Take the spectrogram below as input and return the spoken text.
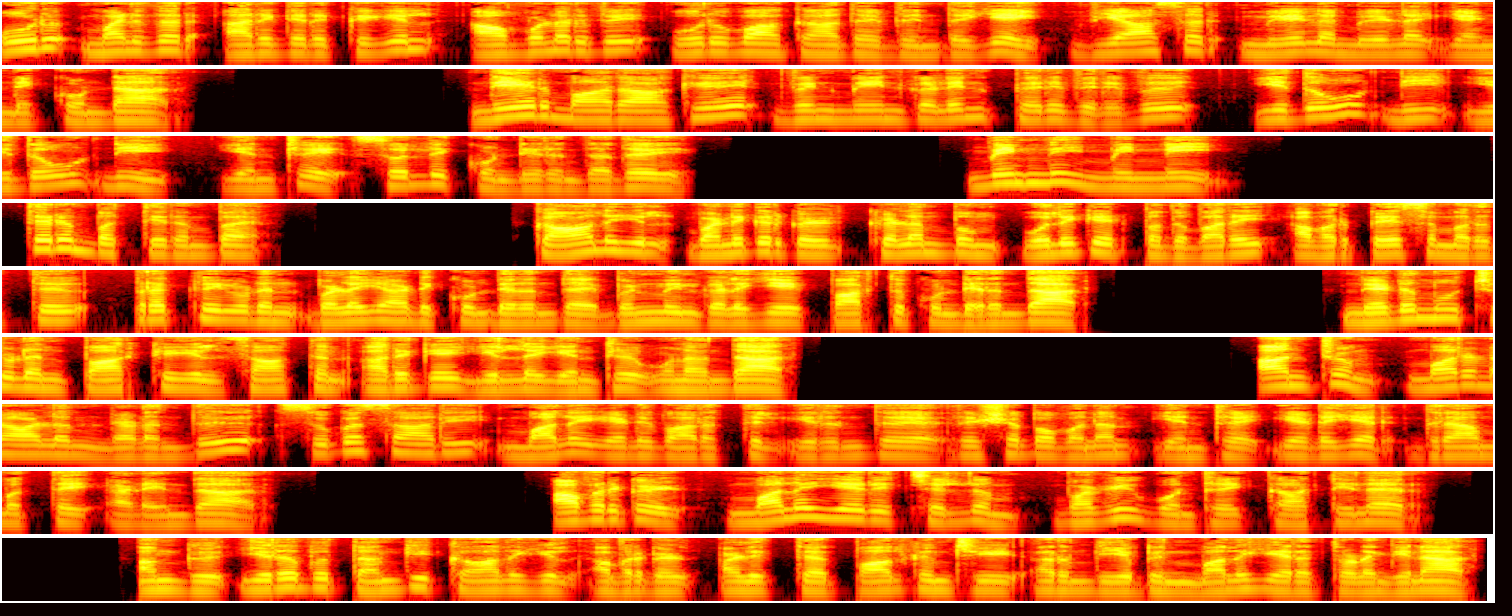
ஒரு மனிதர் அருகிருக்கையில் அவ்வுணர்வே உருவாகாத விந்தையை வியாசர் மீள மீள எண்ணிக்கொண்டார். நேர்மாறாக விண்மீன்களின் பெருவிரிவு இதோ நீ இதோ நீ என்றே சொல்லிக் கொண்டிருந்தது. மின்னி மின்னி. திரும்பத் திரும்ப. காலையில் வணிகர்கள் கிளம்பும் ஒலி கேட்பது வரை அவர் பேச மறுத்து பிரக்கையுடன் விளையாடிக் கொண்டிருந்த விண்மீன்களையே பார்த்துக் கொண்டிருந்தார். நெடுமூச்சுடன் பார்க்கையில் சாத்தன் அருகே இல்லை என்று உணர்ந்தார். அன்றும் மறுநாளும் நடந்து சுகசாரி மலையடிவாரத்தில் இருந்த ரிஷபவனம் என்ற இடையர் கிராமத்தை அடைந்தார். அவர்கள் மலையேறிச் செல்லும் வழி ஒன்றைக் காட்டினர். அங்கு இரவு தங்கி காலையில் அவர்கள் அளித்த பால்கஞ்சியை அருந்தியபின் மலையேறத் தொடங்கினார்.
